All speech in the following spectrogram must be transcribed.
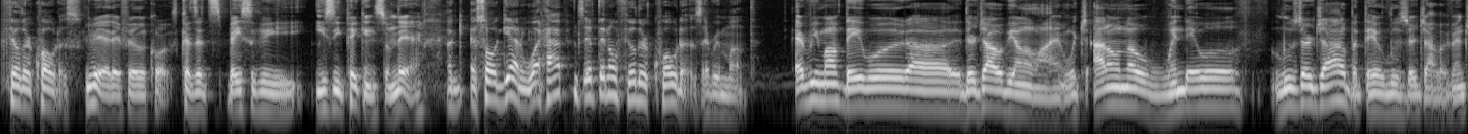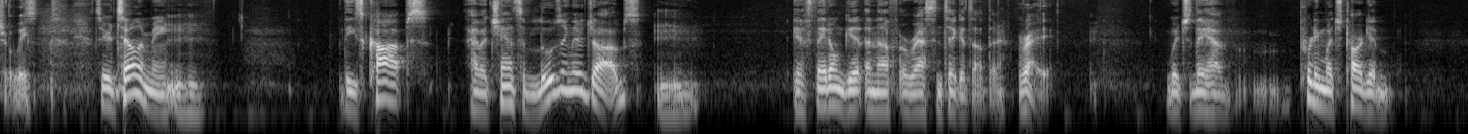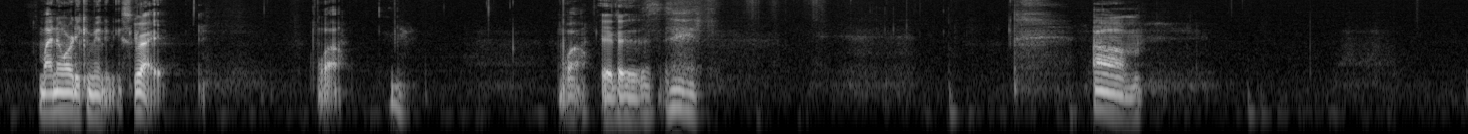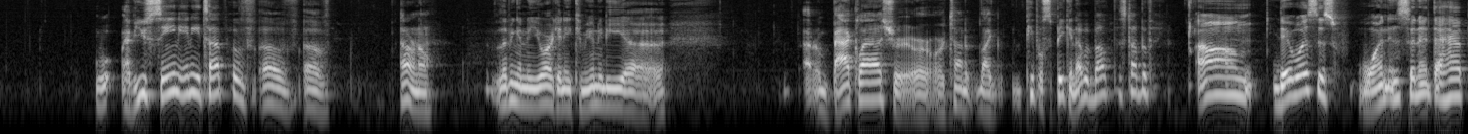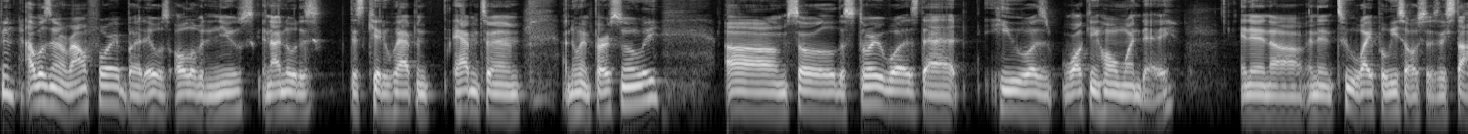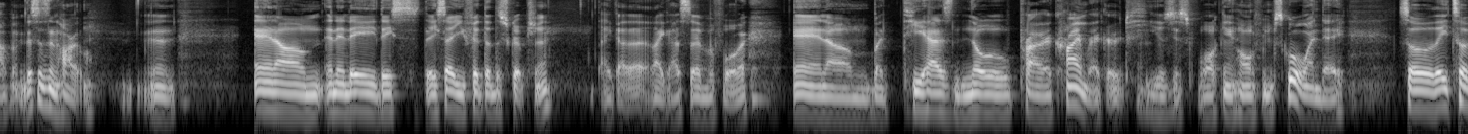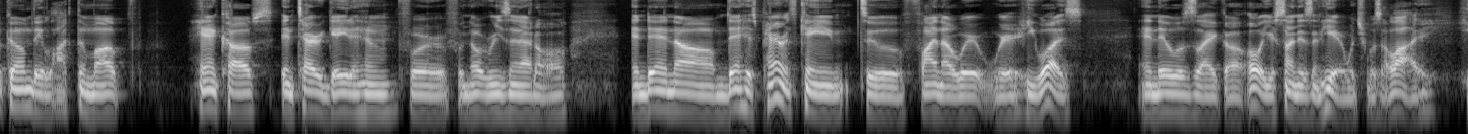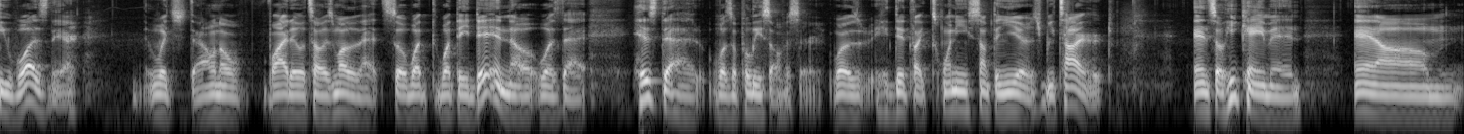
fill their quotas. yeah they fill the quotas because it's basically easy pickings from there So again, what happens if they don't fill their quotas every month? Every month they would uh, their job would be on the line which i don't know when they will lose their job but they'll lose their job eventually. So you're telling me mm-hmm. these cops have a chance of losing their jobs mm-hmm. if they don't get enough arrests and tickets out there, right. Which they have pretty much target minority communities. right. Wow. Mm. Wow. it is W- Have you seen any type of of, of I don't know, living in New York, any community uh I don't know, backlash or, or, or kind of like people speaking up about this type of thing? Um, there was this one incident that happened. I wasn't around for it, but it was all over the news, and I know this this kid who happened it happened to him. I knew him personally. Um, so the story was that he was walking home one day, and then uh, and then two white police officers they stop him. This is in Harlem, and and um and then they they they say you fit the description, like uh, like I said before, and um but he has no prior crime record. He was just walking home from school one day, so they took him, they locked him up, handcuffs, interrogated him for for no reason at all, and then um then his parents came to find out where where he was, and it was like uh, oh your son isn't here, which was a lie. He was there which I don't know why they would tell his mother that. So what what they didn't know was that his dad was a police officer. Was he did like twenty something years, retired, and so he came in, and um,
